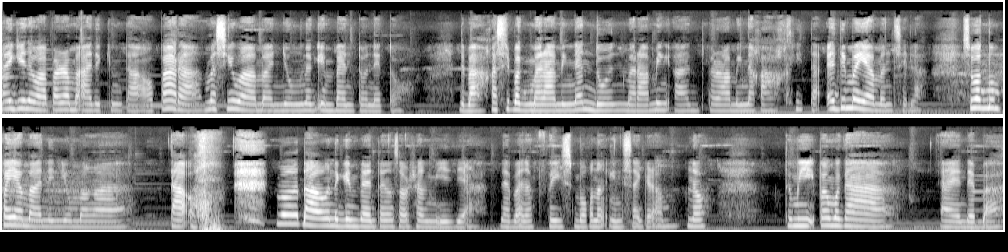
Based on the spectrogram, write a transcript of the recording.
ay ginawa para ma-addict yung tao, para mas yumaman yung nag-imbento nito. 'di ba? Kasi pag maraming nandun, maraming ad, maraming nakakakita, eh di mayaman sila. So wag mong payamanin yung mga tao. mga taong nag-invento ng social media, 'di ba? Ng Facebook, ng Instagram, no? Tumi pag mag ay, 'di ba?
